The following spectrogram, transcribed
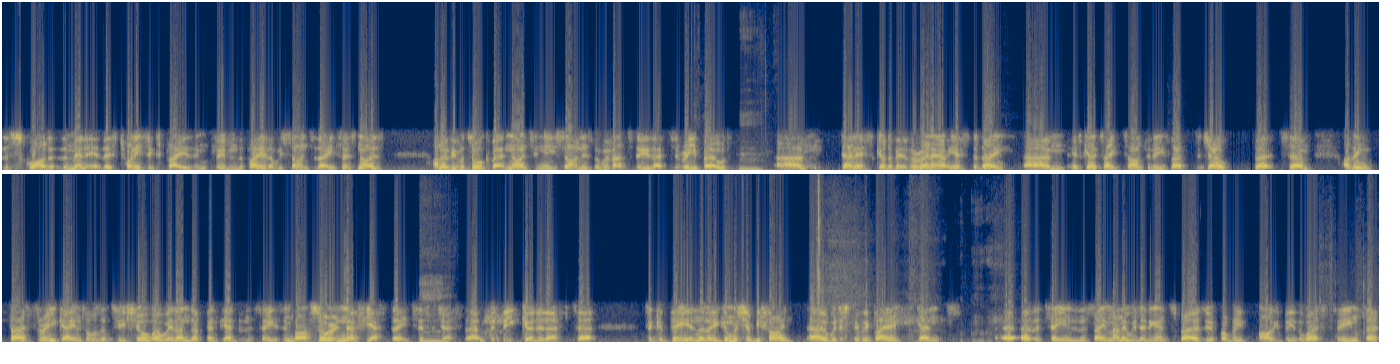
the squad at the minute, there's 26 players, including the player that we signed today. So it's not as I know people talk about 19 new signings, but we've had to do that to rebuild. Um, Dennis got a bit of a run out yesterday. Um, it's going to take time for these lads to gel, but um, I think first three games I wasn't too sure where we'd end up at the end of the season, but I saw enough yesterday to suggest that we'd be good enough to to compete in the league, and we should be fine. Uh, we just if we play against uh, other teams in the same manner we did against Spurs, who are probably arguably the worst team to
